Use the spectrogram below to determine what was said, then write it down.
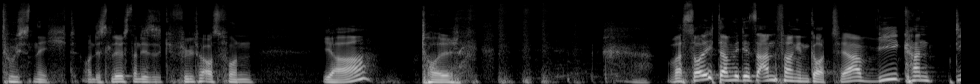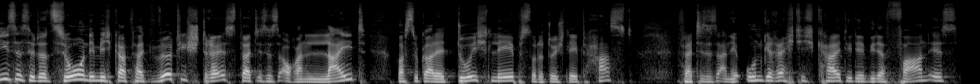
tu es nicht. Und es löst dann dieses Gefühl aus von, ja, toll was soll ich damit jetzt anfangen, Gott? Ja, wie kann diese Situation, die mich gerade vielleicht wirklich stresst, vielleicht ist es auch ein Leid, was du gerade durchlebst oder durchlebt hast, vielleicht ist es eine Ungerechtigkeit, die dir widerfahren ist,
